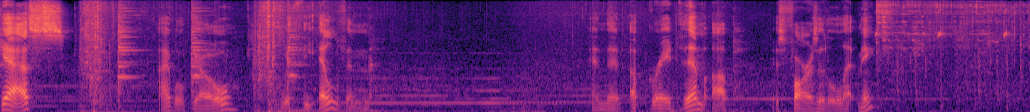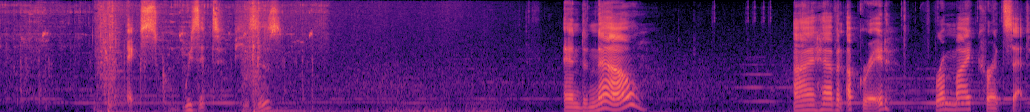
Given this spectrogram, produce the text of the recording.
guess I will go with the Elven. And then upgrade them up as far as it'll let me. Exquisite pieces. And now I have an upgrade from my current set.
